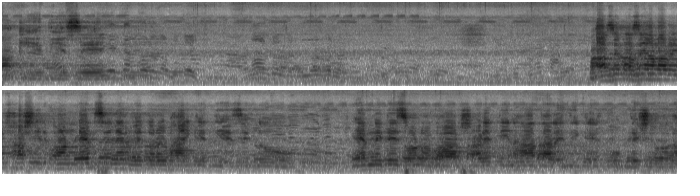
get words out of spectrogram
মাখিয়ে দিয়েছে। মাঝে মাঝে আমার ওই ফাঁসির কন্ডেন্সের ভেতরে ভাইকে দিয়েছিল। এমনিতে ছোট ঘর, সাড়ে তিন হাত, আর এদিকে খুব বেশি হলো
